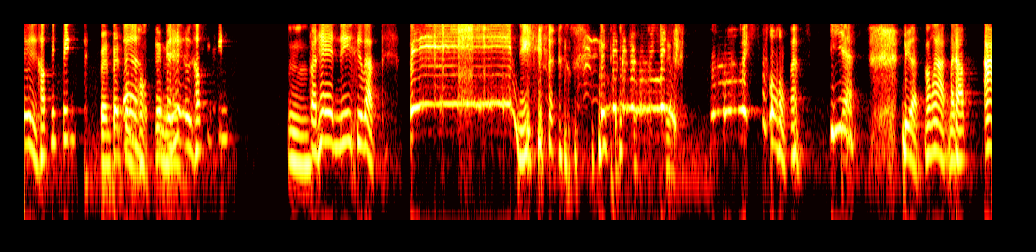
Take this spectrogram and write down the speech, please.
อื่นเขาปิ๊ดปิ๊ดเป็นเป็นเอปุ่มอของขึ้นประเทนี่ศอื่นเขาปิ๊ดปิ๊ดอืมประเทศนี้คือแบบปี๊ดนี่ผมแบบเฮียเดือดมากๆนะครับ อะ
